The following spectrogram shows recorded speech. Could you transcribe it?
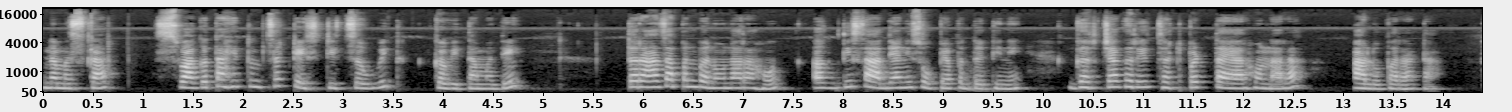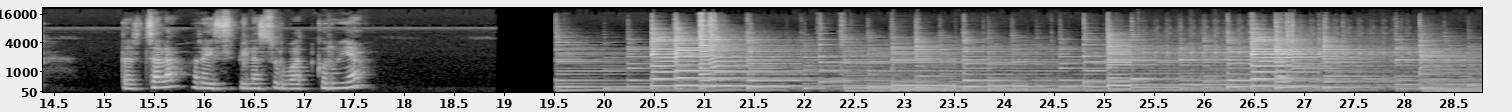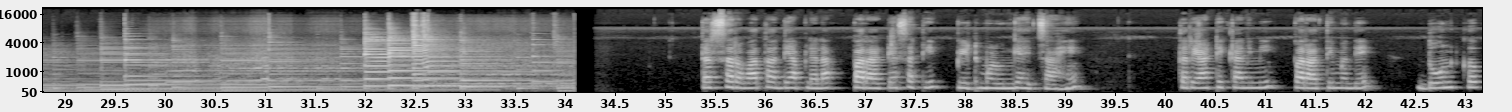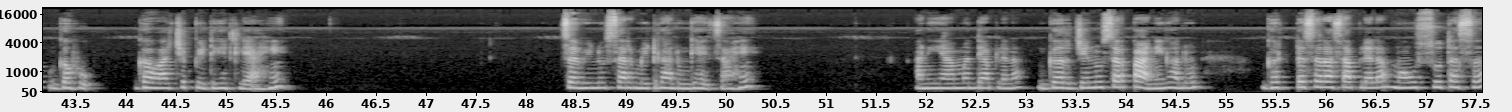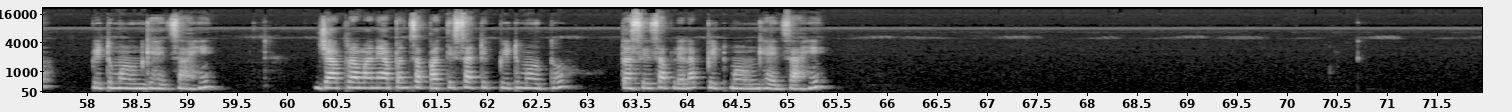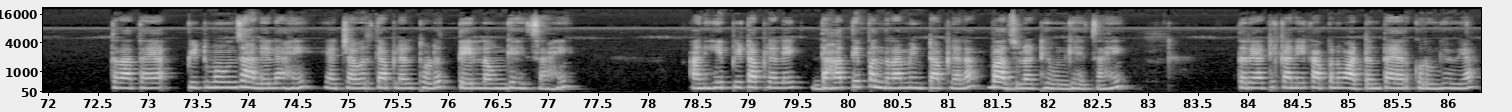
नमस्कार. स्वागत आहे तुमचं टेस्टी चवीत कवितामध्ये. तर आज आपण बनवणार आहोत अगदी साध्या आणि सोप्या पद्धतीने घरच्या घरी झटपट तयार होणारा आलू पराठा. तर चला रेसिपीला सुरुवात करूया. तर सर्वात आधी आपल्याला पराठ्यासाठी पीठ मळून घ्यायचं आहे. तर या ठिकाणी मी परातीमध्ये दोन कप गहू गव्हाचे पीठ घेतले आहे. चवीनुसार मीठ घालून घ्यायचं आहे. आणि यामध्ये आपल्याला गरजेनुसार पाणी घालून घट्टसर असं आपल्याला मऊसूत असं पीठ मळून घ्यायचं आहे. ज्याप्रमाणे आपण चपातीसाठी पीठ मळतो तसेच आपल्याला पीठ मळून घ्यायचं आहे. तर आता या पीठ मळून झालेलं आहे. याच्यावरती आपल्याला थोडं तेल लावून घ्यायचं आहे. आणि हे पीठ आपल्याला एक दहा ते पंधरा मिनटं आपल्याला बाजूला ठेवून घ्यायचं आहे. तर या ठिकाणी एक आपण वाटण तयार करून घेऊया.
